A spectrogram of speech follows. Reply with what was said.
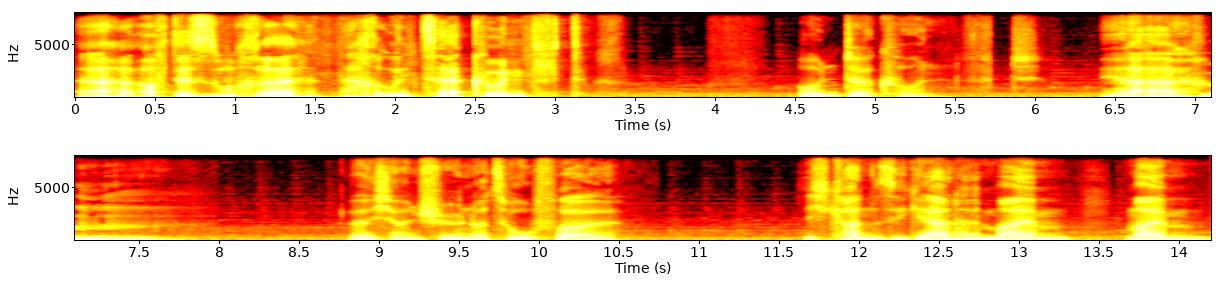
äh, auf der Suche nach Unterkunft. Unterkunft. Ja. Hm. Welch ein schöner Zufall. Ich kann Sie gerne in meinem, meinem,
